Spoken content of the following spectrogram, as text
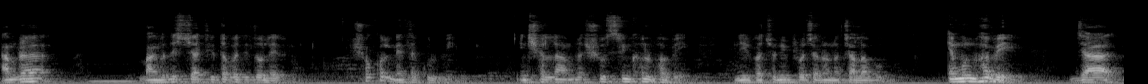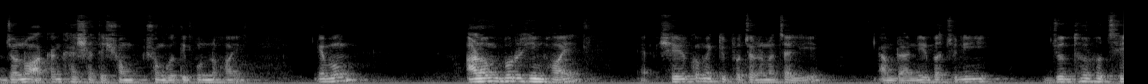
আমরা বাংলাদেশ জাতীয়তাবাদী দলের সকল নেতাকর্মী, ইনশাল্লাহ আমরা সুশৃঙ্খলভাবে নির্বাচনী প্রচারণা চালাবো। এমনভাবে যা জন আকাঙ্ক্ষার সাথে সঙ্গতিপূর্ণ হয় এবং আড়ম্বরহীন হয়, সেরকম একটি প্রচারণা চালিয়ে আমরা নির্বাচনী যুদ্ধ হচ্ছে,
